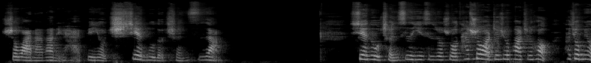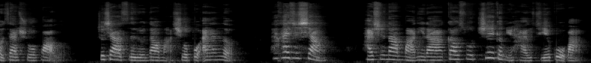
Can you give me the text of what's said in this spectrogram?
说完了，那女孩便又陷入了沉思啊。陷入沉思的意思，就是说，他说完这句话之后，他就没有再说话了。这下子轮到马修不安了，他开始想，还是那玛丽拉告诉这个女孩的结果吧。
